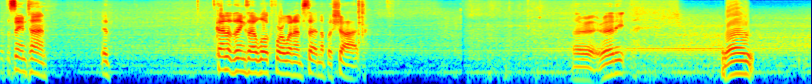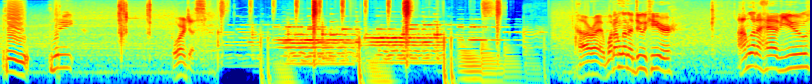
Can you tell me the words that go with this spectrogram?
at the same time, it, kind of the things I look for when I'm setting up a shot. All right, ready? One, two, three. Gorgeous. All right, what I'm gonna do here, I'm gonna have you,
